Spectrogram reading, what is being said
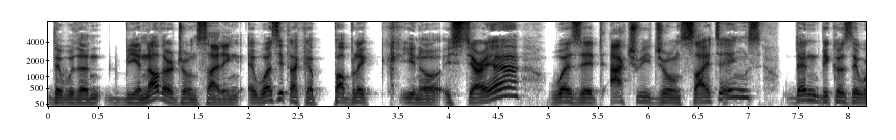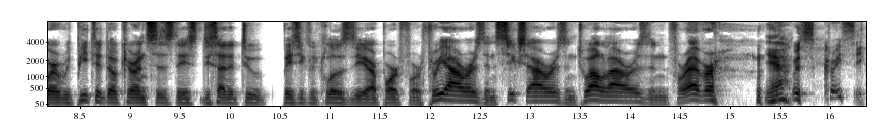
there would be another drone sighting. Uh, was it like a public, you know, hysteria? Was it actually drone sightings? Then, because there were repeated occurrences, they decided to basically close the airport for three hours, and six hours, and 12 hours, and forever. Yeah, it was crazy.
